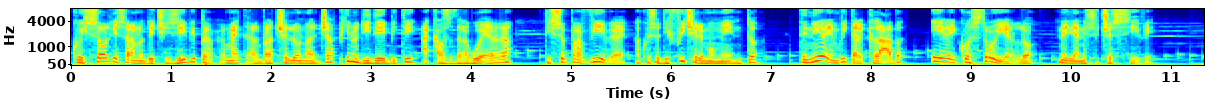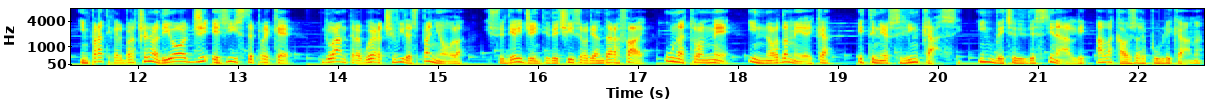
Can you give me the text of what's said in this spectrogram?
Quei soldi saranno decisivi per permettere al Barcellona già pieno di debiti a causa della guerra di sopravvivere a questo difficile momento, tenere in vita il club e ricostruirlo negli anni successivi. In pratica il Barcellona di oggi esiste perché durante la guerra civile spagnola i suoi dirigenti decisero di andare a fare una tournée in Nord America e tenersi gli incassi invece di destinarli alla causa repubblicana.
